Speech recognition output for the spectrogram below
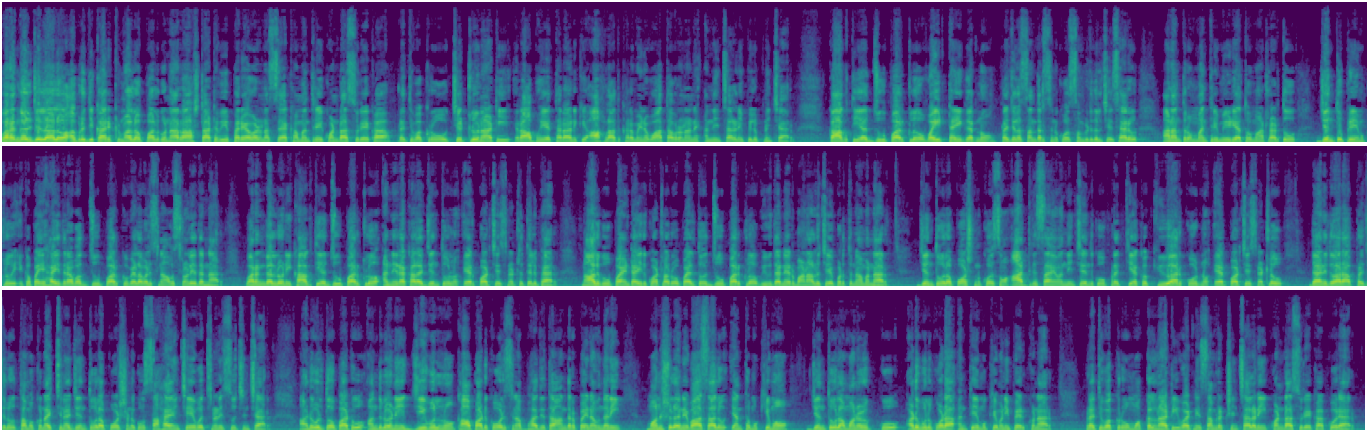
వరంగల్ జిల్లాలో అభివృద్ధి కార్యక్రమాల్లో పాల్గొన్న రాష్ట్ర అటవీ పర్యావరణ శాఖ మంత్రి కొండా సురేఖ ప్రతి ఒక్కరూ చెట్లు నాటి రాబోయే తరానికి ఆహ్లాదకరమైన వాతావరణాన్ని అందించాలని పిలుపునిచ్చారు. కాకతీయ జూ పార్క్లో వైట్ టైగర్ను ప్రజల సందర్శన కోసం విడుదల చేశారు. అనంతరం మంత్రి మీడియాతో మాట్లాడుతూ జంతు ప్రేమికులు ఇకపై హైదరాబాద్ జూ పార్క్ వెళ్ళవలసిన అవసరం లేదన్నారు. వరంగల్లోని కాకతీయ జూ పార్క్లో అన్ని రకాల జంతువులను ఏర్పాటు చేసినట్లు తెలిపారు. నాలుగు పాయింట్ ఐదు కోట్ల రూపాయలతో జూ పార్క్లో వివిధ నిర్మాణాలు చేపడుతున్నామన్నారు. జంతువుల పోషణ కోసం ఆర్థిక సాయం అందించేందుకు ప్రత్యేక క్యూఆర్ కోడ్ను ఏర్పాటు చేసినట్లు దాని ద్వారా ప్రజలు తమకు నచ్చిన జంతువుల పోషణకు సహాయం చేయవచ్చునని సూచించారు. అడవులతో పాటు అందులోని జీవులను కాపాడుకోవాల్సిన బాధ్యత అందరిపైన ఉందని మనుషుల నివాసాలు ఎంత ముఖ్యమో జంతువుల మనులకు అడవులు కూడా అంతే ముఖ్యమని పేర్కొన్నారు. ప్రతి ఒక్కరూ మొక్కలు నాటి వాటిని సంరక్షించాలని కొండా సురేఖ కోరారు.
